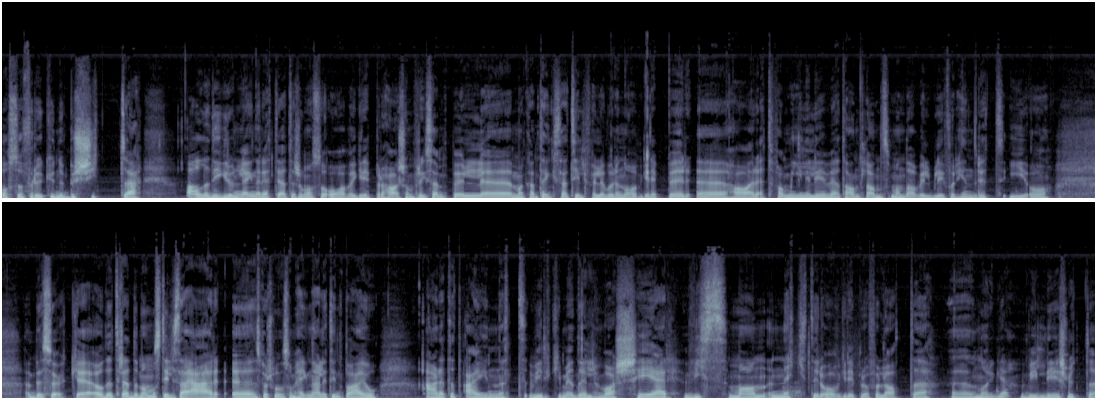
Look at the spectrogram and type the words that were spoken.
også for å kunne beskytte alle de grunnleggende rettigheter som også overgripere har. Som f.eks. Eh, man kan tenke seg tilfeller hvor en overgriper eh, har et familieliv i et annet land som man da vil bli forhindret i å besøke. Og Det tredje man må stille seg, er eh, spørsmålet som Hegna er litt inn på, er jo er dette et egnet virkemiddel? Hva skjer hvis man nekter overgripere å forlate Norge? Vil de slutte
